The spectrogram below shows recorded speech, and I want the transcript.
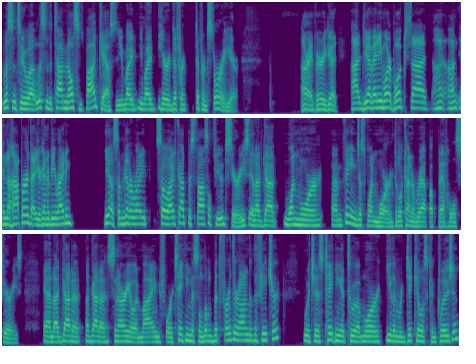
listen to uh, listen to Tom Nelson's podcast, and you might you might hear a different different story here. All right, very good. Uh, do you have any more books uh, on, in the hopper that you're going to be writing? Yes, I'm going to write. So I've got this fossil feud series, and I've got one more. I'm thinking just one more that'll kind of wrap up that whole series. And I've got a I've got a scenario in mind for taking this a little bit further on to the future, which is taking it to a more even ridiculous conclusion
